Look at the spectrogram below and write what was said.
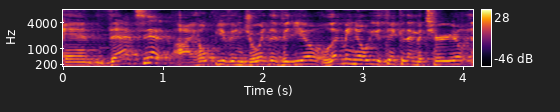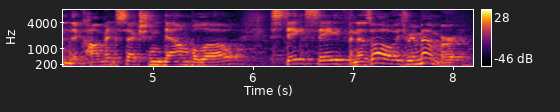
And that's it. I hope you've enjoyed the video. Let me know what you think of the material in the comment section down below. Stay safe, and as always, remember,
